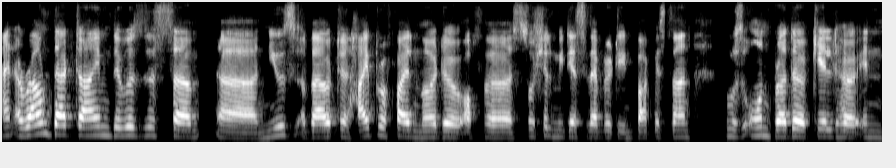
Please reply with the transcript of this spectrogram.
And around that time there was this um, uh, news about a high profile murder of a social media celebrity in pakistan whose own brother killed her in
